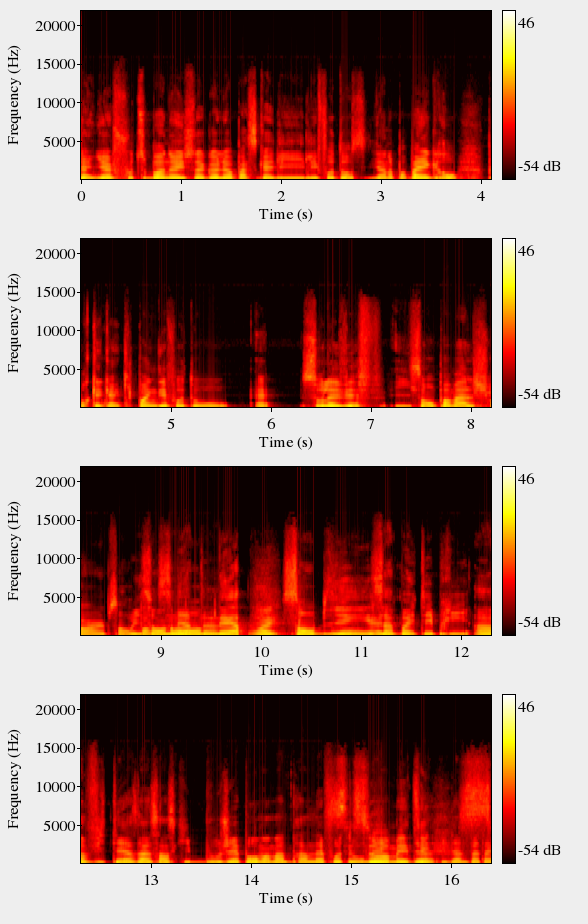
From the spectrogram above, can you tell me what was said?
Il y a un foutu bon œil, ce gars-là, parce que les, les photos, il n'y en a pas bien gros. Pour quelqu'un qui pogne des photos euh, sur le vif, ils sont pas mal sharp, sont Oui, ils sont nets, hein. nets, Ouais. sont bien. Ça n'a pas été pris en vitesse dans le sens qu'il bougeait pas au moment de prendre la photo. C'est ça, mais il, donne, tu sais, il donne peut-être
